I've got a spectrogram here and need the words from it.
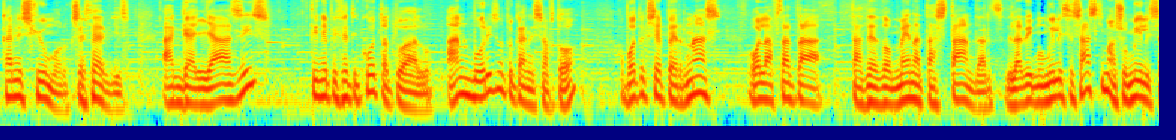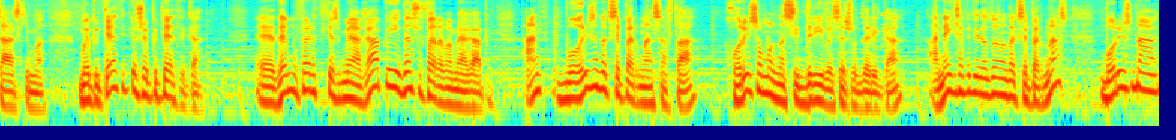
Κάνεις χιούμορ, ξεφεύγεις. Αγκαλιάζεις την επιθετικότητα του άλλου. Αν μπορείς να το κάνεις αυτό, οπότε ξεπερνάς όλα αυτά τα, τα δεδομένα, τα standards. Δηλαδή, μου μίλησες άσχημα, σου μίλησε άσχημα. Μου επιτέθηκε, σου επιτέθηκα. Ε, δεν μου φέρθηκες με αγάπη, δεν σου φέραμε με αγάπη. Αν μπορείς να τα ξεπερνάς αυτά, χωρίς όμως να συντρίβεσαι εσωτερικά, αν έχεις αυτή τη δυνατότητα να τα ξεπερνάς, μπορείς να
